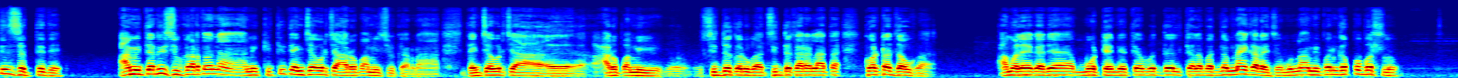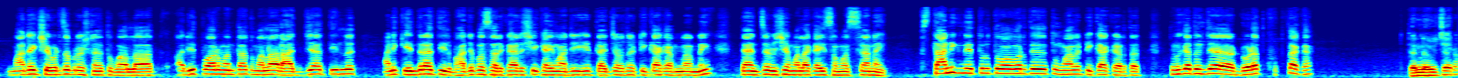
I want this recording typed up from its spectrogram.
तेच सत्य ते आम्ही तरी स्वीकारतो ना. आम्ही किती त्यांच्यावरचे आरोप आम्ही स्वीकारणार? त्यांच्यावरचे आरोप आम्ही सिद्ध करू का? सिद्ध करायला आता कोर्टात जाऊ का? आम्हाला एखाद्या मोठ्या नेत्याबद्दल त्याला बदनाम नाही करायचं. म्हणून आम्ही पण गप्प बसलो. माझा एक शेवटचा प्रश्न आहे तुम्हाला. अजित पवार म्हणतात मला राज्यातील आणि केंद्रातील भाजप सरकारशी काही माझी त्याच्यावर टीका करणार नाही. त्यांच्याविषयी मला काही समस्या नाही. स्थानिक नेतृत्वावर ते तुम्हाला टीका करतात. तुम्ही का तुमच्या डोळ्यात खुपता का? त्यांना विचारा.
